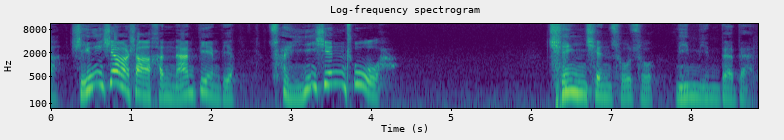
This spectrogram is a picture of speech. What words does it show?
啊，形象上很难辨别，存心处啊，清清楚楚、明明白白了，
